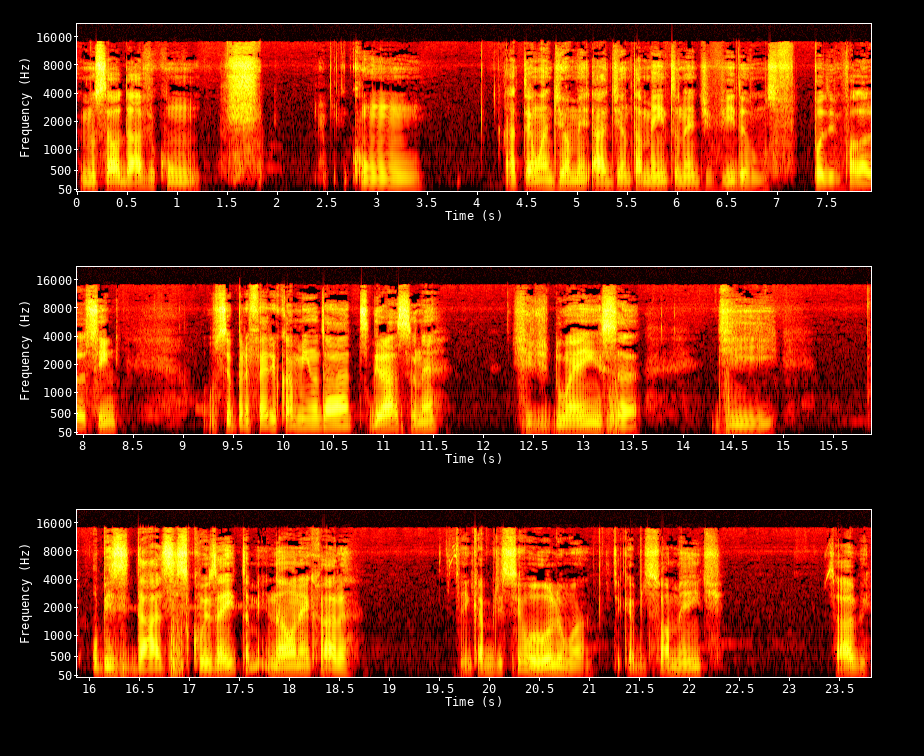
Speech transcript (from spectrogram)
caminho saudável com com até um adiantamento, né, de vida, vamos poder falar assim, você prefere o caminho da desgraça, né? Cheio de doença, de obesidade, essas coisas aí também não, né, cara? tem que abrir seu olho, mano. Tem que abrir sua mente. Sabe?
